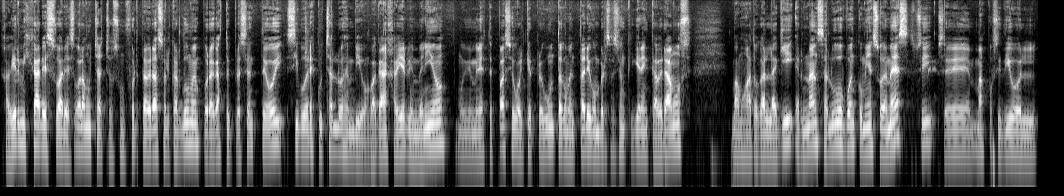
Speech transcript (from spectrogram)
Javier Mijares Suárez, hola muchachos, un fuerte abrazo al Cardumen, por acá estoy presente hoy, sí podré escucharlos en vivo. Bacán Javier, bienvenido, muy bienvenido a este espacio, cualquier pregunta, comentario, conversación que quieran que abramos, Vamos a tocarla aquí. Hernán, saludos, buen comienzo de mes. Sí, se ve más positivo el,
